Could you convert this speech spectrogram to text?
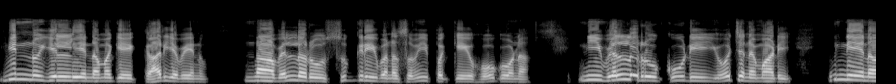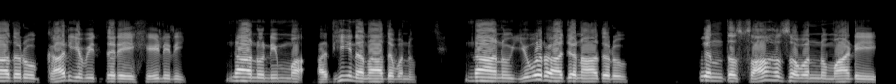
ಇನ್ನು ಇಲ್ಲಿ ನಮಗೆ ಕಾರ್ಯವೇನು? ನಾವೆಲ್ಲರೂ ಸುಗ್ರೀವನ ಸಮೀಪಕ್ಕೆ ಹೋಗೋಣ. ನೀವೆಲ್ಲರೂ ಕೂಡಿ ಯೋಚನೆ ಮಾಡಿ, ಇನ್ನೇನಾದರೂ ಕಾರ್ಯವಿದ್ದರೆ ಹೇಳಿರಿ. ನಾನು ನಿಮ್ಮ ಅಧೀನನಾದವನು. ನಾನು ಯುವರಾಜನಾದರೂ ಅತ್ಯಂತ ಸಾಹಸವನ್ನು ಮಾಡಿ,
